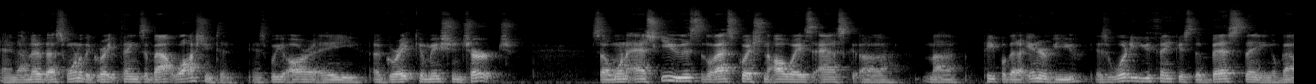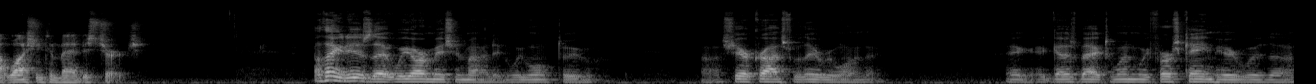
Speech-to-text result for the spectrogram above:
And I know that's one of the great things about Washington is we are a, a great commission church. So I want to ask you, this is the last question I always ask uh, my people that I interview, is what do you think is the best thing about Washington Baptist Church? I think it is that we are mission minded. We want to uh, share Christ with everyone. It, it, goes back to when we first came here with uh,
